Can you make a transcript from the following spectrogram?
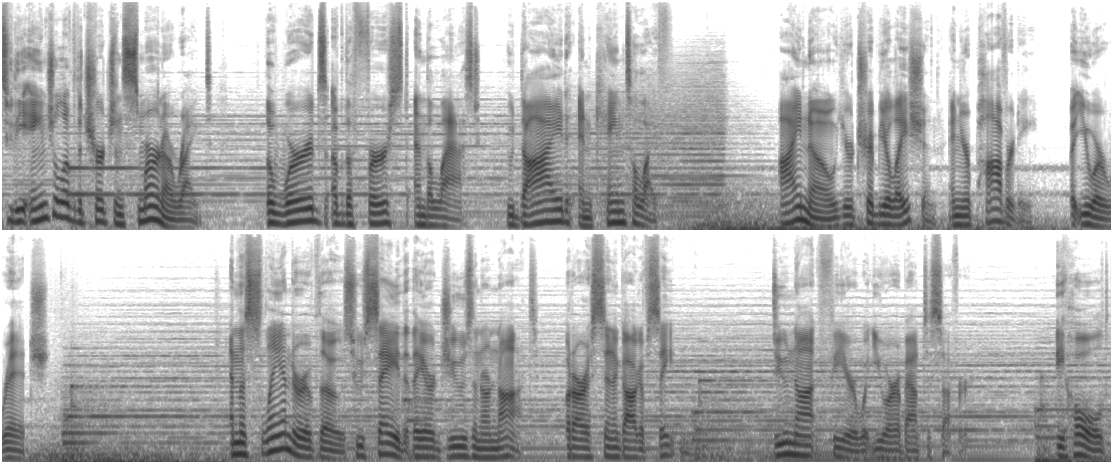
to the angel of the church in Smyrna, write the words of the first and the last, who died and came to life. I know your tribulation and your poverty, but you are rich. And the slander of those who say that they are Jews and are not, but are a synagogue of Satan. Do not fear what you are about to suffer. Behold,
